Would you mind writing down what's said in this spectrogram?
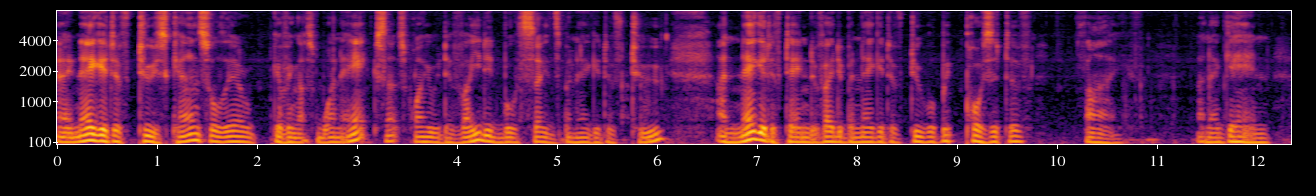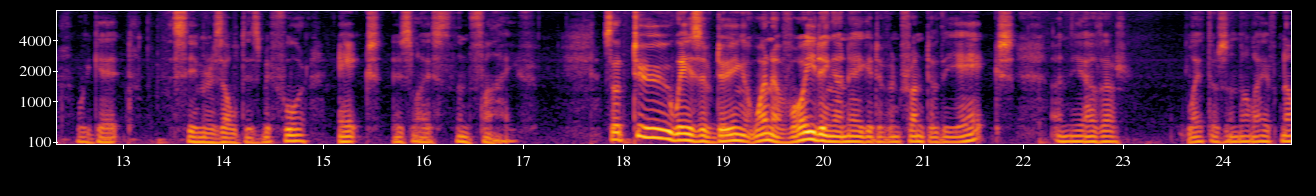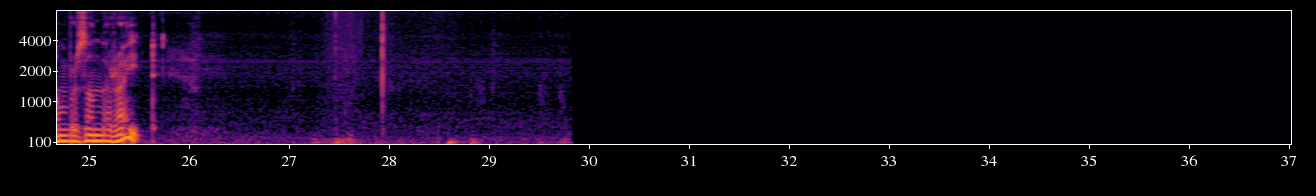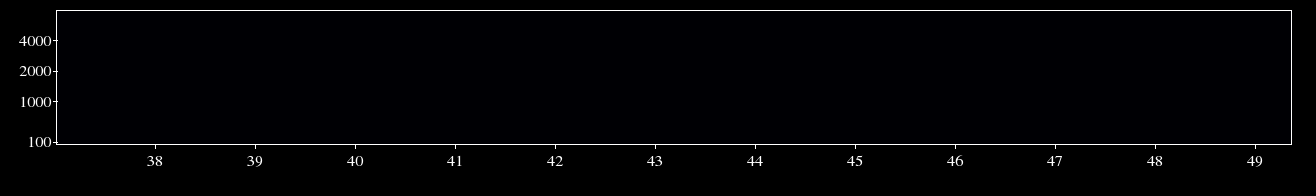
Now negative 2's cancel there, giving us 1x. That's why we divided both sides by negative 2. And negative 10 divided by negative 2 will be positive 5. And again, we get the same result as before. x is less than 5. So two ways of doing it, one avoiding a negative in front of the x and the other letters on the left, numbers on the right.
